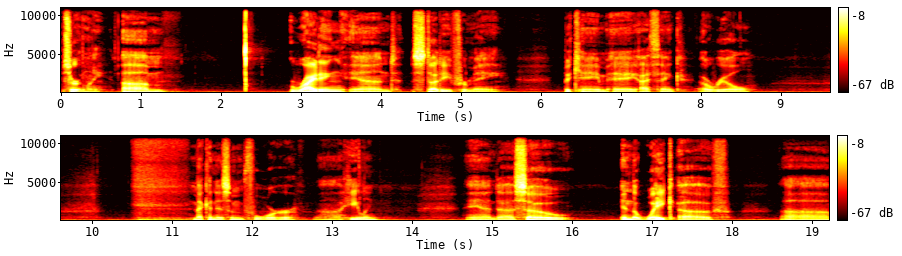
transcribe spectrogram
Certainly. Um, writing and study for me became a, I think, a real mechanism for uh, healing. And uh, so, in the wake of uh,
